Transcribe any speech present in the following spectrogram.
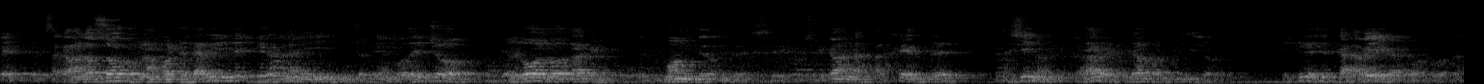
este, sacaban los ojos, una muerte terrible, y quedaban ahí mucho tiempo. De hecho, el Gólgota, que es el monte donde se crucificaban a la gente, estaba lleno de cadáveres tirados por el piso, que quiere decir calavera el Gólgota.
